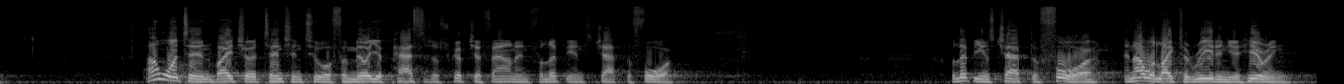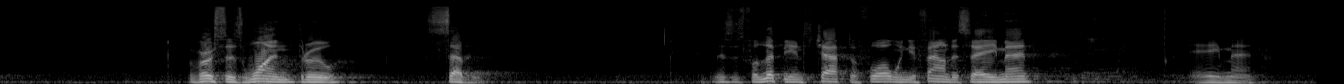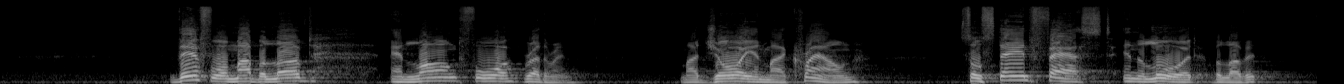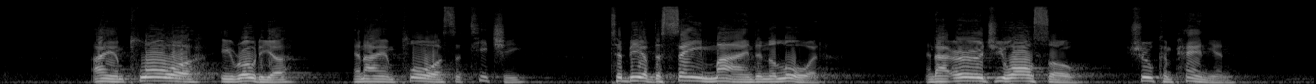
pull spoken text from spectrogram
I want to invite your attention to a familiar passage of scripture found in Philippians chapter 4. Philippians chapter 4, and I would like to read in your hearing verses 1 through 7. This is Philippians chapter 4. When you found it, say amen. Amen. Therefore, my beloved and longed for brethren, my joy and my crown, so stand fast in the Lord, beloved. I implore Euodia and I implore Syntyche to be of the same mind in the Lord. And I urge you also, true companion,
